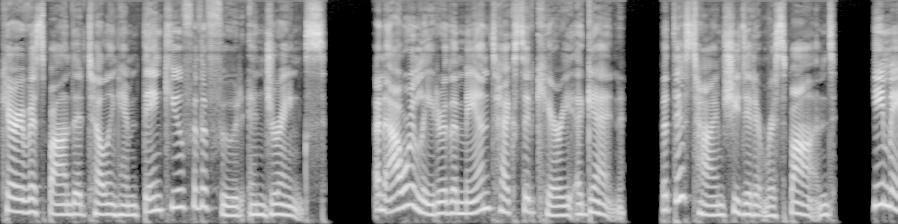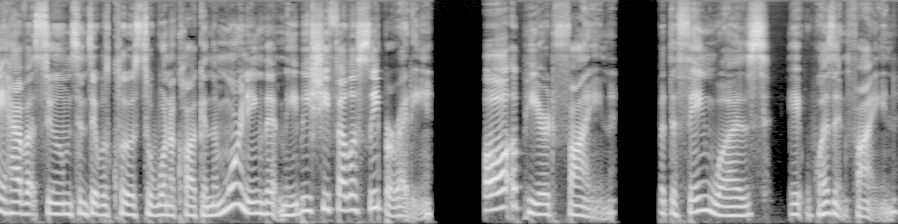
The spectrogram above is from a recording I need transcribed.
Cari responded, telling him thank you for the food and drinks. An hour later, the man texted Cari again, but this time she didn't respond. He may have assumed since it was close to one o'clock in the morning that maybe she fell asleep already. All appeared fine. But the thing was, it wasn't fine.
